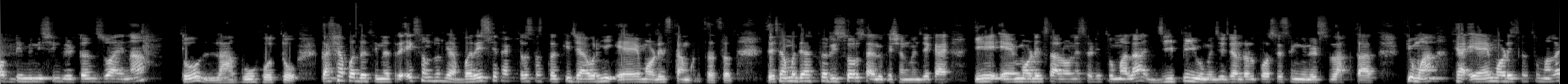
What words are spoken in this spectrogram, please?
ऑफ डिमिनिशिंग रिटर्न जो आहे ना तो लागू होतो. कशा पद्धतीने? तर एक समजून घ्या बरेचसे फॅक्टर्स असतात की ज्यावर ही एआय मॉडेल्स काम करत असतात. त्याच्यामध्ये असतं रिसोर्स अलोकेशन म्हणजे काय? की हे एआय मॉडेल चालवण्यासाठी तुम्हाला जीपीयू म्हणजे जनरल प्रोसेसिंग युनिट्स लागतात किंवा ह्या एआय मॉडेल्सला तुम्हाला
